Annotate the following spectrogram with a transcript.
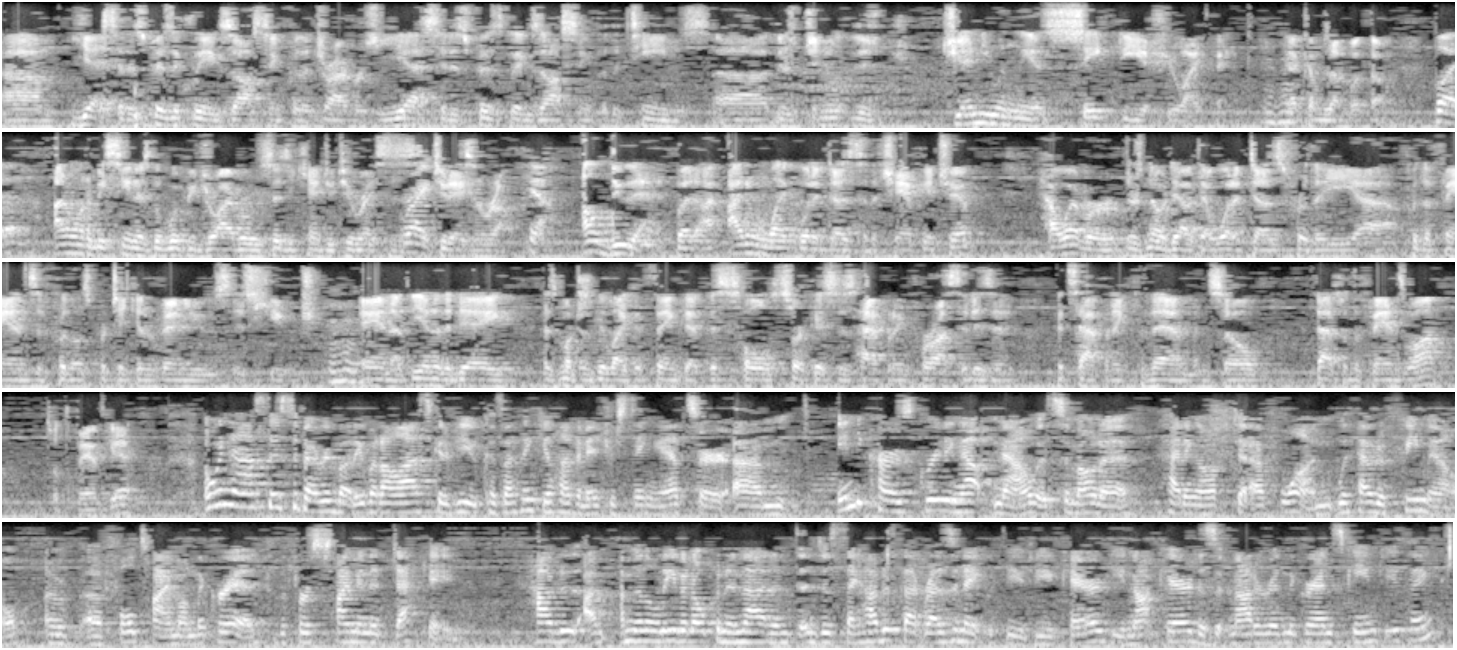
Um, yes, it is physically exhausting for the drivers. Yes, it is physically exhausting for the teams. Uh, there's, genu- there's genuinely a safety issue, I think, mm-hmm. that comes up with them. But I don't want to be seen as the whippy driver who says you can't do two races right. two days in a row. Yeah. I'll do that, but I, I don't like what it does to the championship. However, there's no doubt that what it does for the uh, for the fans and for those particular venues is huge. Mm-hmm. And at the end of the day, as much as we like to think that this whole circus is happening for us, it isn't. It's happening for them, and so that's what the fans want. That's what the fans get. I wouldn't ask this of everybody, but I'll ask it of you because I think you'll have an interesting answer. Um, is gridding up now with Simona heading off to F1 without a female a, a full time on the grid for the first time in a decade. How do I'm, I'm going to leave it open in that and, and just say, how does that resonate with you? Do you care? Do you not care? Does it matter in the grand scheme? Do you think?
